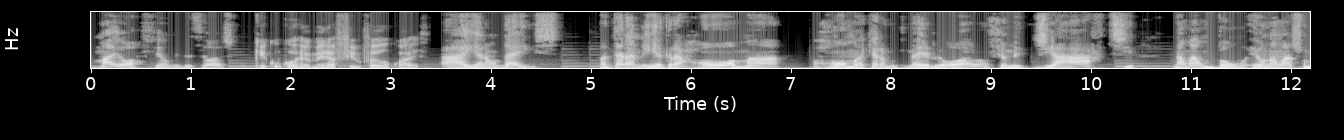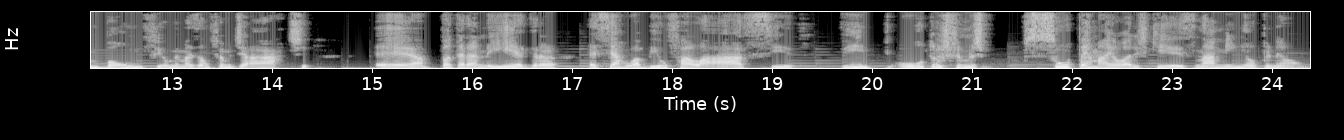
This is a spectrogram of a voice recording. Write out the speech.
maior filme desse Oscar? O que concorreu ao melhor filme foi o quais? Ai, eram 10. Pantera Negra, Roma. Roma, que era muito melhor. Um filme de arte. Não é um bom. Eu não acho um bom filme, mas é um filme de arte. É, Pantera Negra. é, se a Rua Bill falasse, e outros filmes super maiores que esse, na minha opinião.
